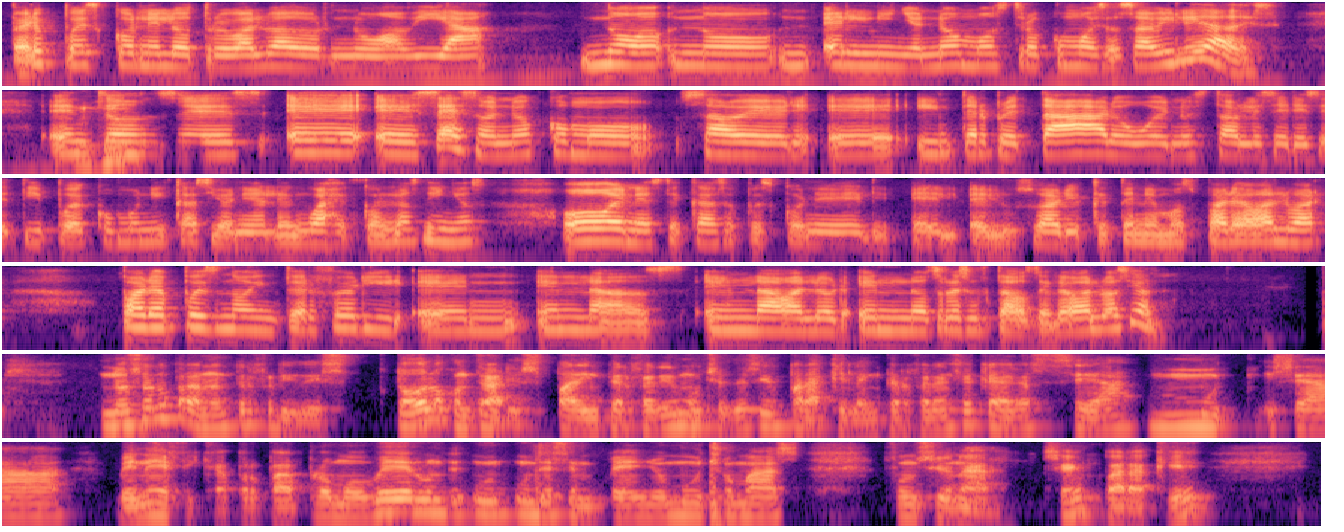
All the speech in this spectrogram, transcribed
pero pues con el otro evaluador no había, no, no, el niño no mostró como esas habilidades. Entonces, eh, es eso, ¿no? Como saber eh, interpretar o, bueno, establecer ese tipo de comunicación y el lenguaje con los niños, o en este caso, pues con el, el, el usuario que tenemos para evaluar, para pues no interferir en, en, las, en, la valor, en los resultados de la evaluación. No solo para no interferir, es todo lo contrario, para interferir mucho, es decir, para que la interferencia que hagas sea, sea benéfica, para promover un, un, desempeño mucho más funcional, ¿sí? Para que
